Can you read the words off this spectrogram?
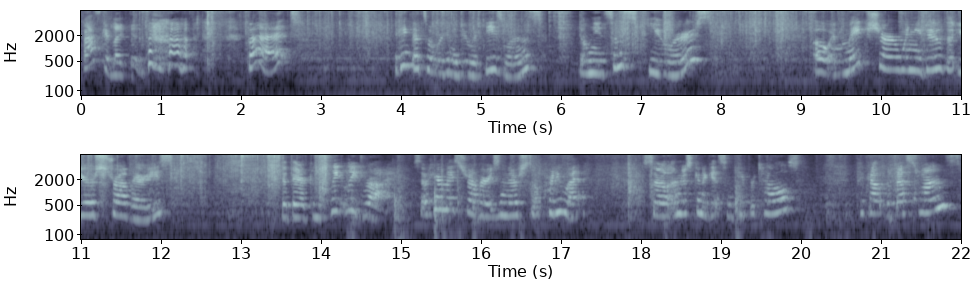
basket like this. but I think that's what we're going to do with these ones. You'll need some skewers. Oh, and make sure when you do the, your strawberries that they are completely dry. So here are my strawberries and they're still pretty wet. So I'm just going to get some paper towels, pick out the best ones,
